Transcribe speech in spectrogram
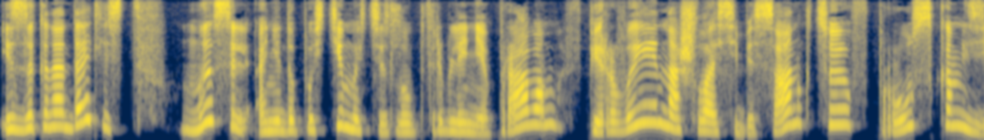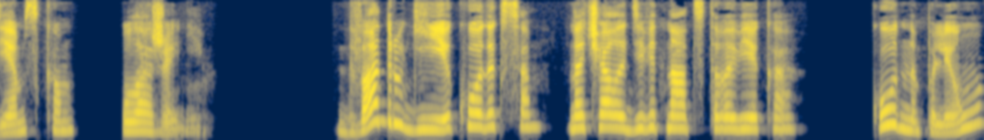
Из законодательств мысль о недопустимости злоупотребления правом впервые нашла себе санкцию в прусском земском уложении. Два другие кодекса начала XIX века, Код Наполеон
